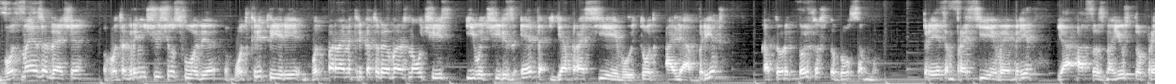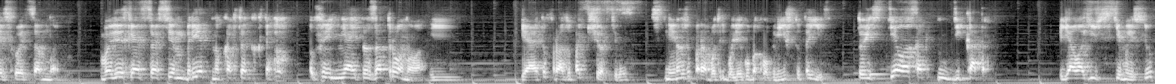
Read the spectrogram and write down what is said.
Вот моя задача, вот ограничивающие условия, вот критерии, вот параметры, которые важно учесть. И вот через это я просеиваю тот а бред, который только что был со мной. При этом просеивая бред, я осознаю, что происходит со мной. Вот здесь, конечно, совсем бред, но как-то как меня это затронуло. И я эту фразу подчеркиваю. С ней нужно поработать более глубоко, в ней что-то есть. То есть тело как индикатор. Я логически мыслю.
